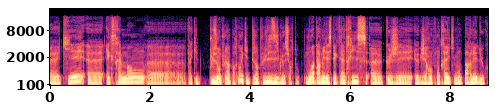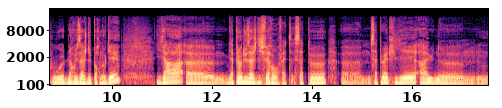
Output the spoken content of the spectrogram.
euh, qui est euh, extrêmement, euh, enfin qui est plus en plus important et qui est de plus en plus visible surtout. Moi, parmi les spectatrices euh, que j'ai euh, rencontrées qui m'ont parlé du coup euh, de leur usage du porno gay, il y, a, euh, y a plein d'usages différents en fait. Ça peut, ça peut être lié à une,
